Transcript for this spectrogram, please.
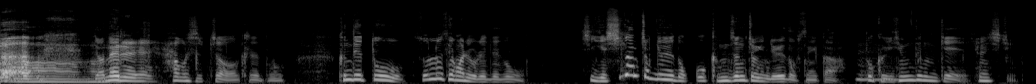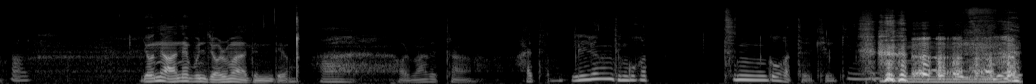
아, 연애를 하고 싶죠 그래도 근데 또 솔로 생활이 오래돼도 시- 이게 시간적 여유도 없고 금전적인 여유도 없으니까 또 그게 음. 힘든 게 현실이고 연애 안 해본 지 얼마나 됐는데요? 아 얼마나 됐더라 하여튼 1년은 된 것 같은 것 같아요 기억이 음,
